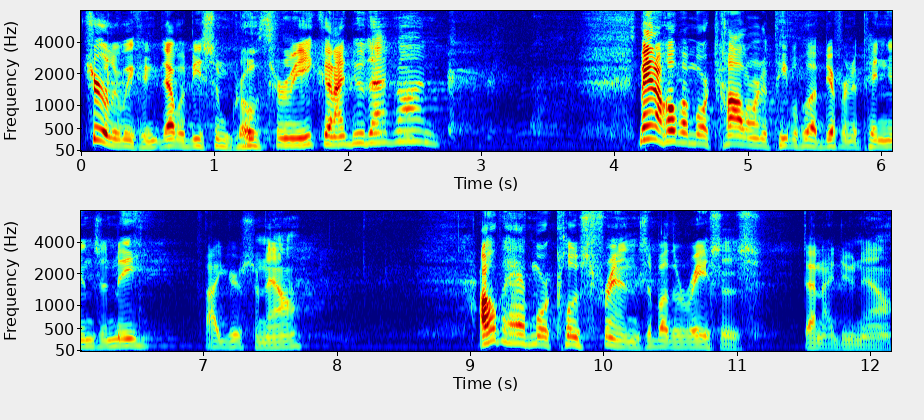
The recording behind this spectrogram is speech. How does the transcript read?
Surely we can, that would be some growth for me. Can I do that, God? Man, I hope I'm more tolerant of people who have different opinions than me five years from now. I hope I have more close friends of other races than I do now.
